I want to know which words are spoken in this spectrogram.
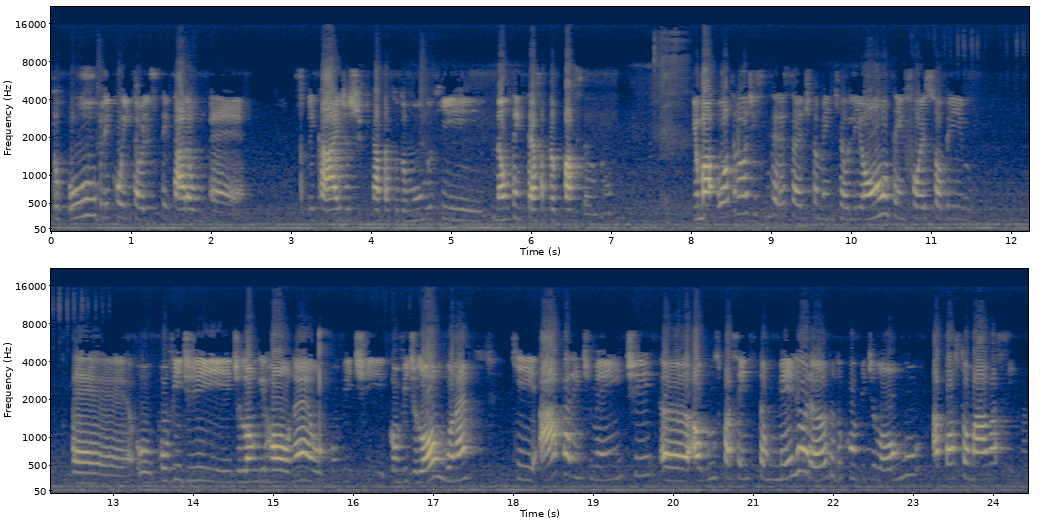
do público, então eles tentaram é, explicar e justificar para todo mundo que não tem que ter essa preocupação. Né? E uma outra notícia interessante também que eu li ontem foi sobre é, o Covid de long haul, né, o Covid, COVID longo, né, que aparentemente uh, alguns pacientes estão melhorando do Covid longo após tomar a vacina,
